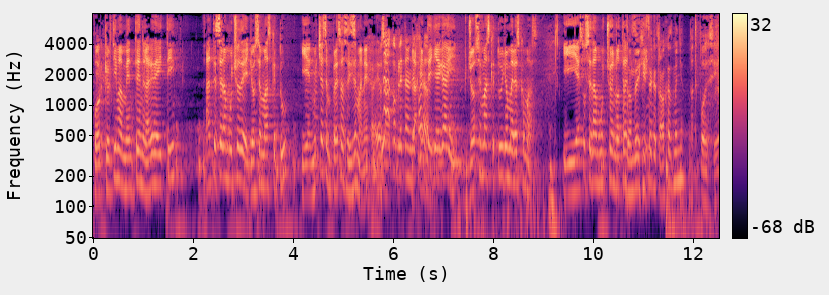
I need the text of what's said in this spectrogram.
Porque últimamente en el área de IT, antes era mucho de yo sé más que tú, y en muchas empresas así se maneja. ¿eh? O No, completamente La gente llega y yo sé más que tú, yo merezco más. Y eso se da mucho en otras ¿Dónde dijiste que trabajas, Meño? No te puedo decir.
